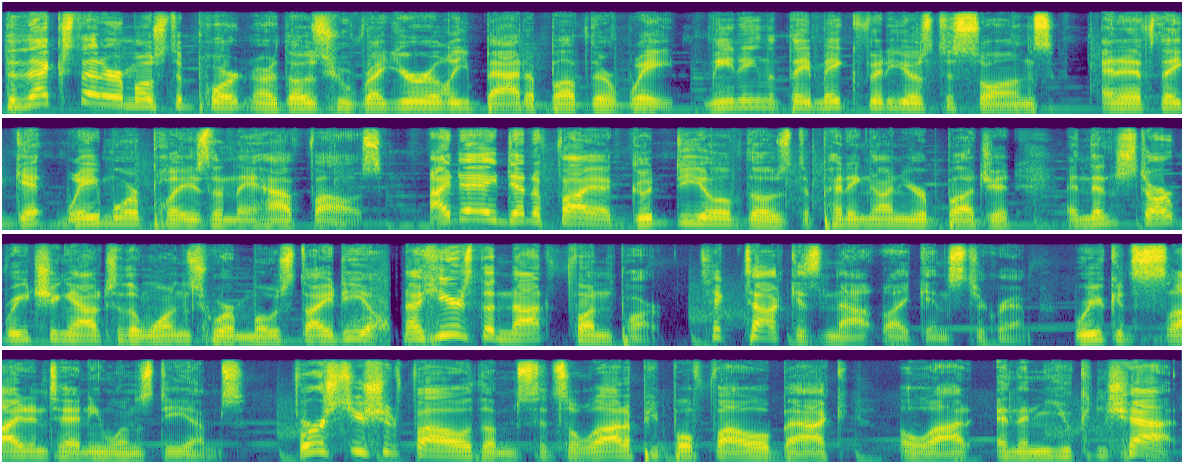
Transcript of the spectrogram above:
The next that are most important are those who regularly bat above their weight, meaning that they make videos to songs and if they get way more plays than they have follows. I'd identify a good deal of those depending on your budget and then start reaching out to the ones who are most ideal. Now, here's the not fun part TikTok is not like Instagram, where you can slide into anyone's DMs. First, you should follow them since a lot of people follow back a lot, and then you can chat.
